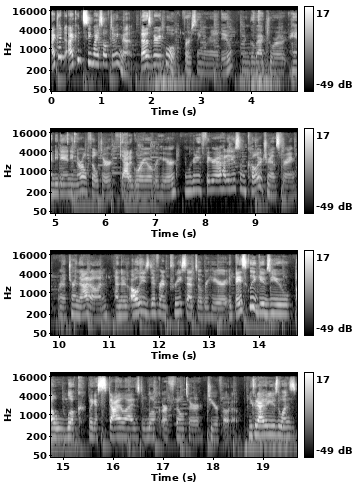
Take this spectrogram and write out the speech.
I could I could see myself doing that. That is very cool. First thing we're gonna do, we're gonna go back to our handy dandy neural filter category over here and we're gonna figure out how to do some color transferring. We're gonna turn that on. And there's all these different presets over here. It basically gives you a look, like a stylized look or filter to your photo. You could either use the ones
